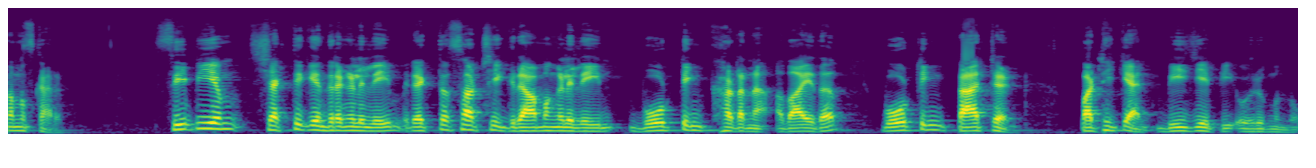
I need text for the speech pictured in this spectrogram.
നമസ്കാരം. സി പി എം ശക്തി കേന്ദ്രങ്ങളിലെയും രക്തസാക്ഷി ഗ്രാമങ്ങളിലെയും വോട്ടിംഗ് ഘടന അതായത് വോട്ടിംഗ് പാറ്റേൺ പഠിക്കാൻ ബി ജെ പി ഒരുങ്ങുന്നു.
